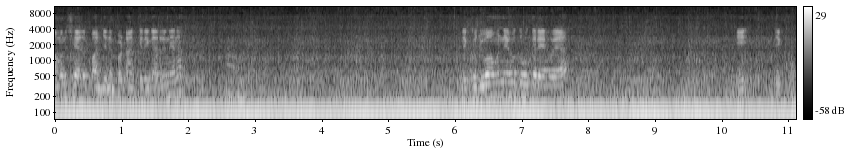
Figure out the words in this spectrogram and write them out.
ਅਮਨ ਸ਼ਾਇਦ 5 ਨੰਬਰ ਟਾਂਕੇ ਦੇ ਕਰ ਰਹੇ ਨੇ ਨਾ। ਦੇਖੋ ਜੋ ਅਮਨ ਨੇ ਉਹ ਤੋਂ ਕਰਿਆ ਹੋਇਆ। ਇਹ ਦੇਖੋ।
